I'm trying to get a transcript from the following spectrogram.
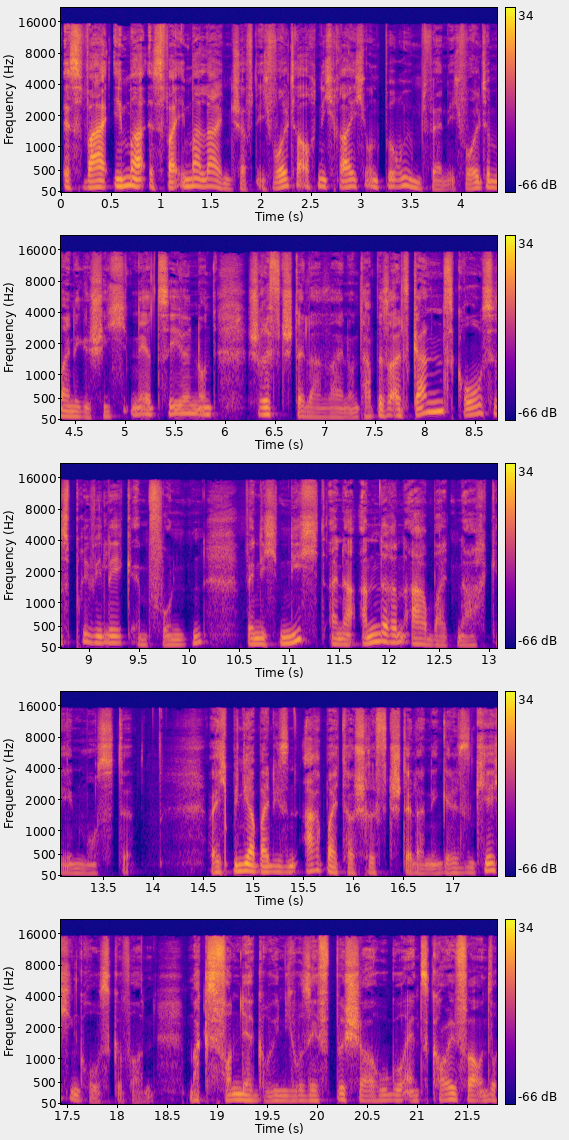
es war immer, es war immer Leidenschaft. Ich wollte auch nicht reich und berühmt werden. Ich wollte meine Geschichten erzählen und Schriftsteller sein und habe es als ganz großes Privileg empfunden, wenn ich nicht einer anderen Arbeit nachgehen musste. Weil ich bin ja bei diesen Arbeiterschriftstellern in Gelsenkirchen groß geworden. Max von der Grün, Josef Büscher, Hugo Ernst Käufer und so.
